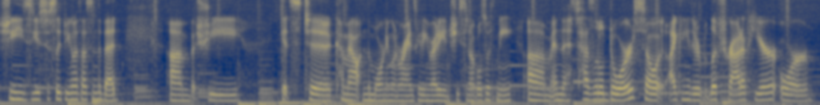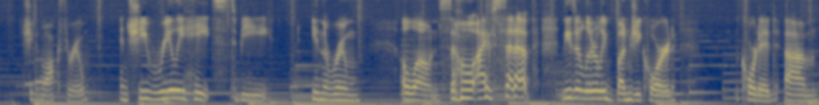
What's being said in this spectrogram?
She's used to sleeping with us in the bed, um, but she gets to come out in the morning when Ryan's getting ready and she snuggles with me. Um, and this has little doors, so I can either lift her out of here or she can walk through. And she really hates to be in the room alone. So I've set up, these are literally bungee cord, corded, um,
